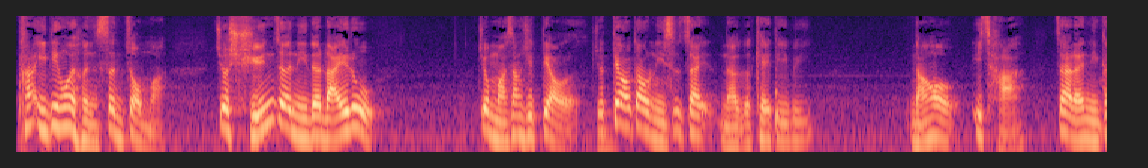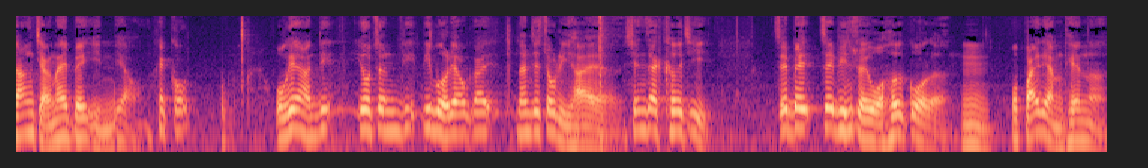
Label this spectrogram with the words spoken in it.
他一定会很慎重嘛，就循着你的来路，就马上去调了，就调到你是在哪个 KTV。然后一查，再来你刚刚讲那一杯饮料，嘿哥，我跟你讲，你又真你你不了解，那这多厉害啊！现在科技，这杯这瓶水我喝过了，嗯，我摆两天了，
